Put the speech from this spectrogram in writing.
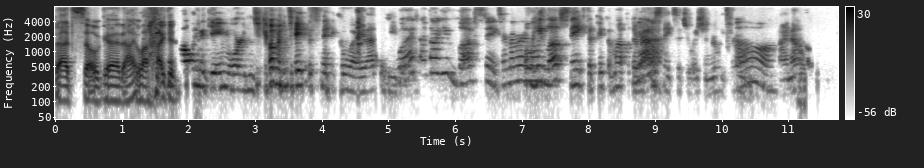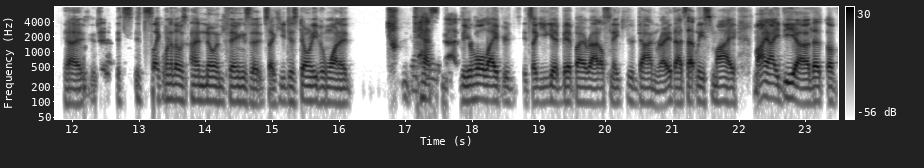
That's so good. I love. I could. Calling the game warden to come and take the snake away. That's what he did. What? I thought he loved snakes. I remember. Oh, him he always- loves snakes to pick them up, but the Yeah. rattlesnake situation really threw him. Oh. I know. Yeah, it's it's like one of those unknown things that it's like you just don't even want to tr- test that your whole life. You're, it's like you get bit by a rattlesnake, you're done, right? That's at least my my idea that of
